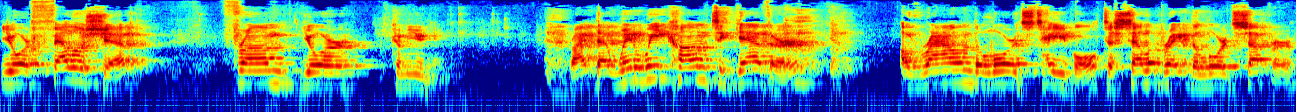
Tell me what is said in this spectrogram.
your fellowship from your communion. Right? That when we come together, around the Lord's table to celebrate the Lord's Supper,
